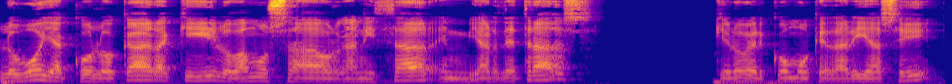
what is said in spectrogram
lo voy a colocar aquí, lo vamos a organizar, enviar detrás. Quiero ver cómo quedaría así.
